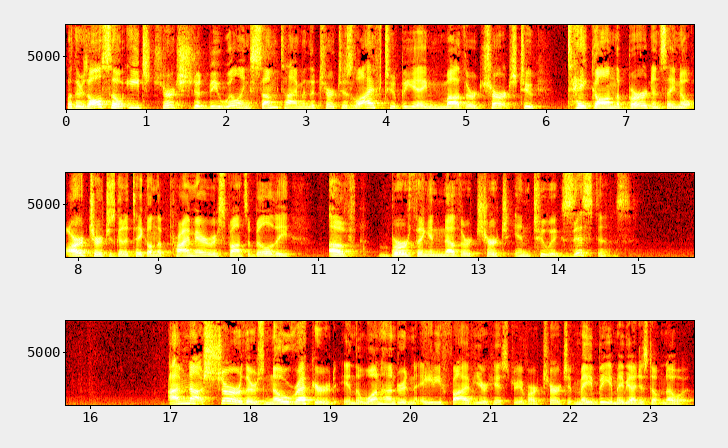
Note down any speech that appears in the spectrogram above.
But there's also each church should be willing sometime in the church's life to be a mother church, to take on the burden and say, no, our church is going to take on the primary responsibility of birthing another church into existence. I'm not sure there's no record in the 185 year history of our church. It may be, maybe I just don't know it.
